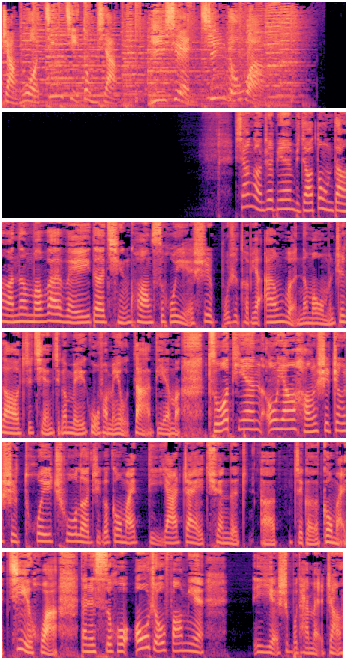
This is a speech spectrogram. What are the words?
掌握经济动向，一线金融网。香港这边比较动荡啊，那么外围的情况似乎也是不是特别安稳。那么我们知道之前这个美股方面有大跌嘛，昨天欧央行是正式推出了这个购买抵押债券的啊这个购买计划，但是似乎欧洲方面。也是不太买账，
